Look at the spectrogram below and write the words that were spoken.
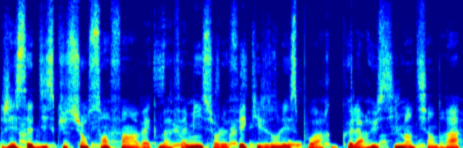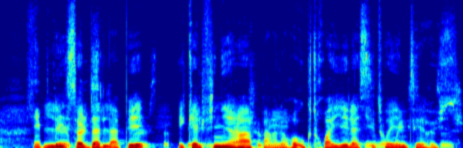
J'ai cette discussion sans fin avec ma famille sur le fait qu'ils ont l'espoir que la Russie maintiendra les soldats de la paix et qu'elle finira par leur octroyer la citoyenneté russe.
